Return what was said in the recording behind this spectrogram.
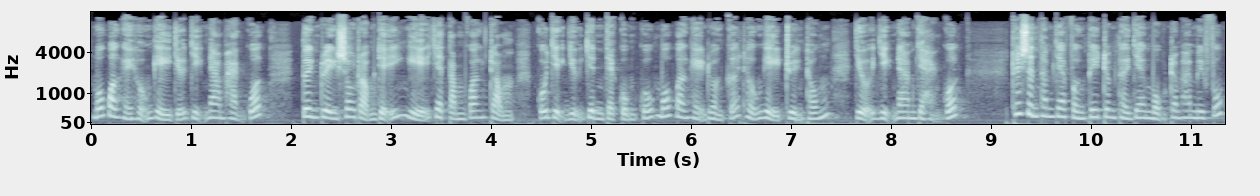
mối quan hệ hữu nghị giữa Việt Nam Hàn Quốc, tuyên truyền sâu rộng về ý nghĩa và tầm quan trọng của việc giữ gìn và củng cố mối quan hệ đoàn kết hữu nghị truyền thống giữa Việt Nam và Hàn Quốc. Thí sinh tham gia phần thi trong thời gian 120 phút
